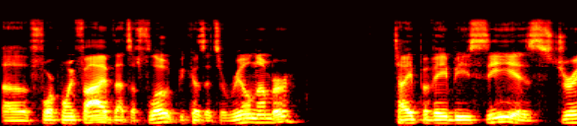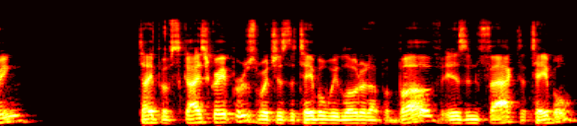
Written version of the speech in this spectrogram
of 4.5, that's a float because it's a real number. Type of ABC is string. Type of skyscrapers, which is the table we loaded up above, is in fact a table.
